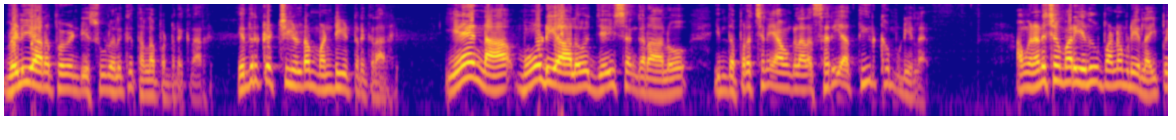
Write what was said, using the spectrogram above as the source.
வெளியே அனுப்ப வேண்டிய சூழலுக்கு தள்ளப்பட்டிருக்கிறார்கள். எதிர்க்கட்சிகளிடம் மண்டியிட்டு இருக்கிறார்கள் ஏன்னா மோடியாலோ ஜெய்சங்கராலோ இந்த பிரச்சனையை அவங்களால சரியாக தீர்க்க முடியல. அவங்க நினச்ச மாதிரி எதுவும் பண்ண முடியல. இப்போ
